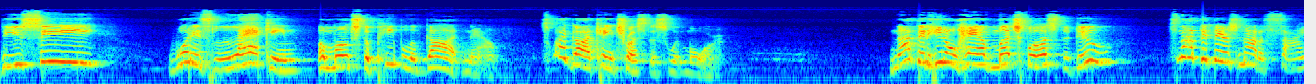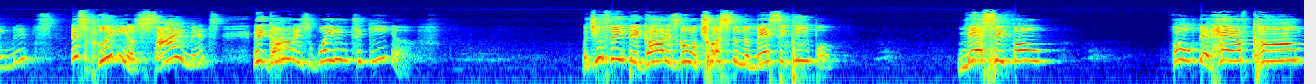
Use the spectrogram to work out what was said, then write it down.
Do you see what is lacking amongst the people of God now? That's why God can't trust us with more. Not that He don't have much for us to do. It's not that there's not assignments. There's plenty of assignments that God is waiting to give. But you think that God is going to trust them to messy people? Messy folk? Folk that have come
